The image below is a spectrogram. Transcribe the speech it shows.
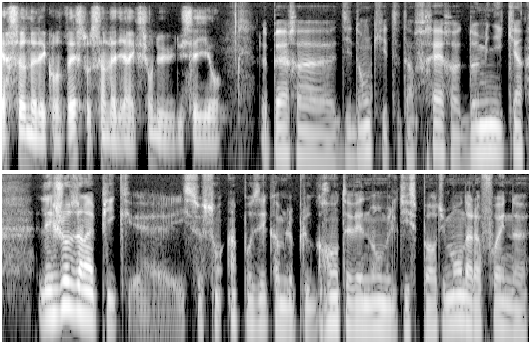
personne ne les conteste au sein de la direction du, CIO. Le père euh, Didon, qui était un frère dominicain. Les Jeux olympiques, euh, ils se sont imposés comme le plus grand événement multisport du monde, à la fois une,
